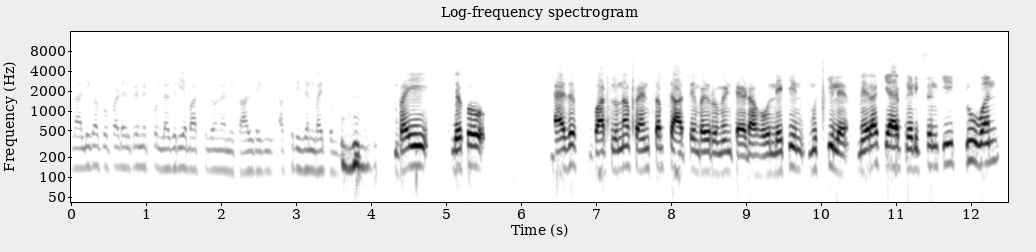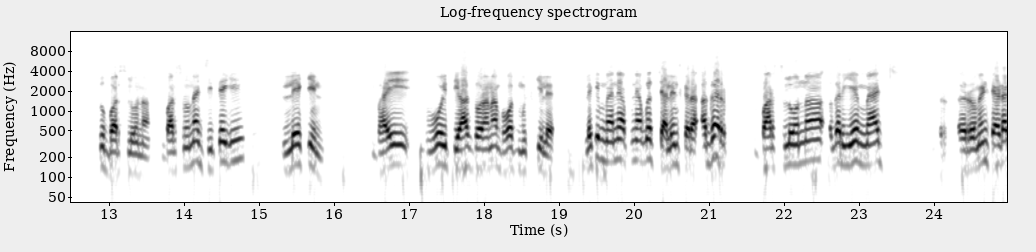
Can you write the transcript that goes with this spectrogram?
लालीगा कोपा डेल रे मेरे को लग रही है बार्सिलोना निकाल देगी। अब सृजन भाई, तुम भाई, देखो एज ए बार्सिलोना फ़ैन सब चाहते हैं भाई रोमेन टेडा हो, लेकिन मुश्किल है। मेरा क्या है प्रेडिक्शन की two one to Barcelona. Barcelona जीतेगी लेकिन भाई वो इतिहास दोहराना बहुत मुश्किल है। लेकिन मैंने अपने आप को एक चैलेंज करा। अगर बार्सिलोना अगर ये मैच रोमेन टेडा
